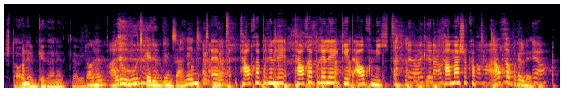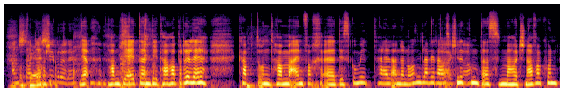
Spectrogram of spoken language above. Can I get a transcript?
Stahlhelm geht auch nicht, glaube ich. Stahlhelm, Aluhut geht übrigens auch nicht. Äh, Taucherbrille, Taucherbrille geht auch nicht. Ja, genau. Haben wir schon gehabt. Taucherbrille. Ja, anstatt Okay. der Skibrille. Ja, haben die Eltern die Taucherbrille gehabt und haben einfach äh, das Gummiteil an der Nase, glaube ich, rausgeschnitten, dass man halt schnaufen kann.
